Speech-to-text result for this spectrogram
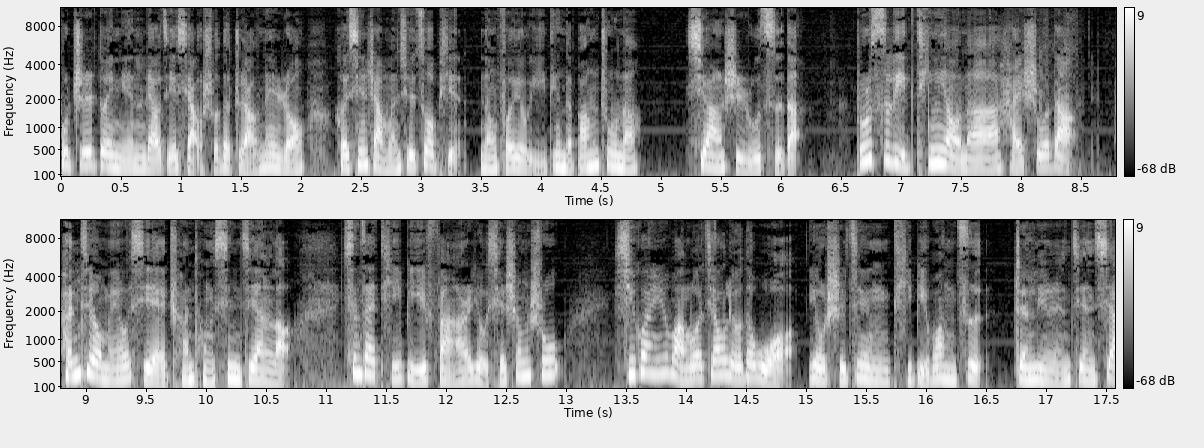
不知对您了解小说的主要内容和欣赏文学作品能否有一定的帮助呢？希望是如此的。布鲁斯里听友呢还说道：“很久没有写传统信件了，现在提笔反而有些生疏。习惯于网络交流的我，有时竟提笔忘字，真令人见笑。”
